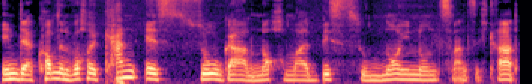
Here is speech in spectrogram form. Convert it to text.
in der kommenden Woche kann es sogar noch mal bis zu 29 Grad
